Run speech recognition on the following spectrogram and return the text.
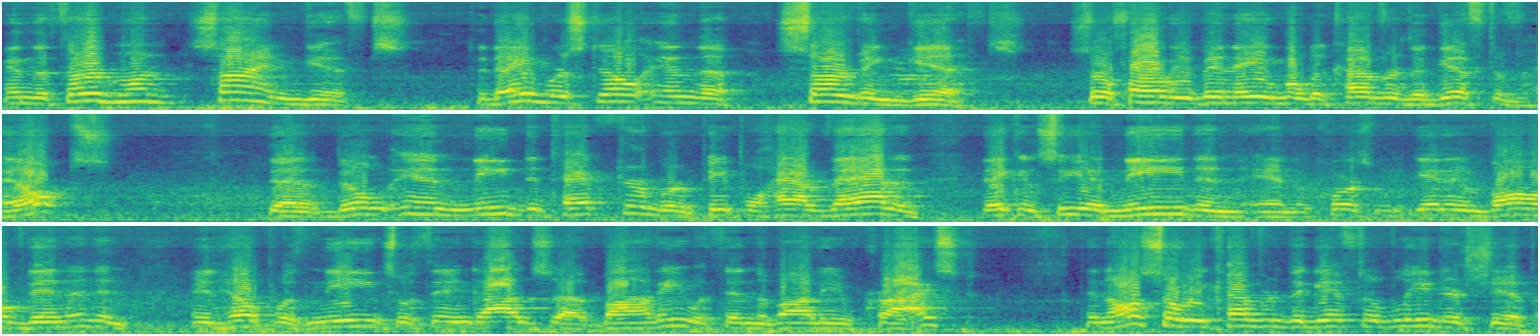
and the third one, sign gifts. Today we're still in the serving gifts. So far we've been able to cover the gift of helps, the built-in need detector where people have that and they can see a need and, and of course get involved in it and, and help with needs within God's uh, body, within the body of Christ. Then also we covered the gift of leadership,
